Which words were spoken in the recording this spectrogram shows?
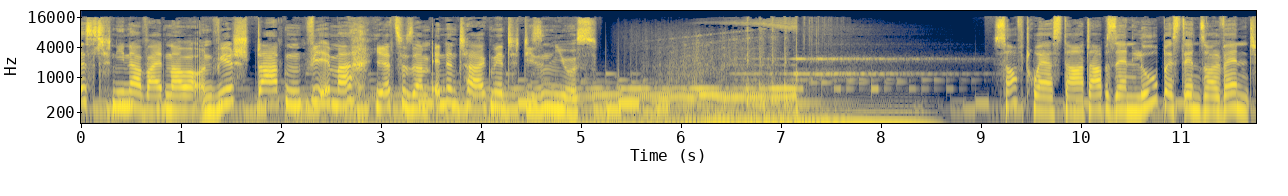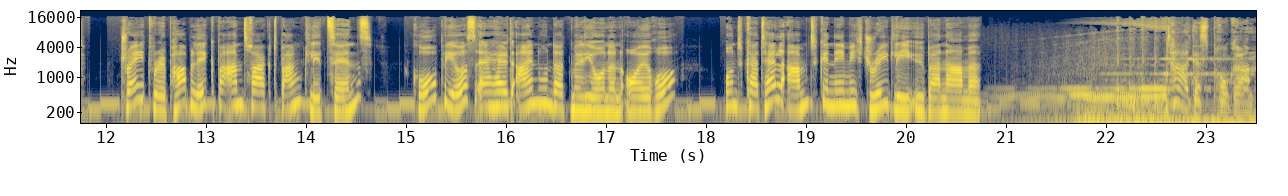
ist Nina Weidenauer und wir starten wie immer jetzt zusammen in den Tag mit diesen News. Software-Startup Zenloop ist insolvent. Trade Republic beantragt Banklizenz. Gropius erhält 100 Millionen Euro und Kartellamt genehmigt Readly-Übernahme. Tagesprogramm.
